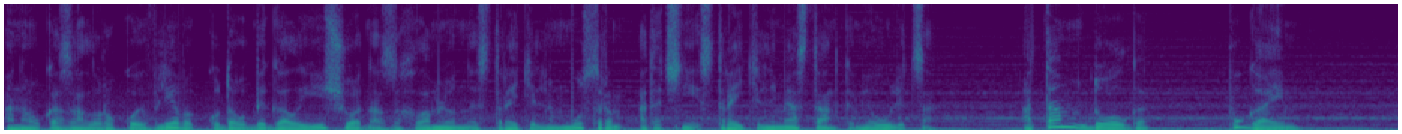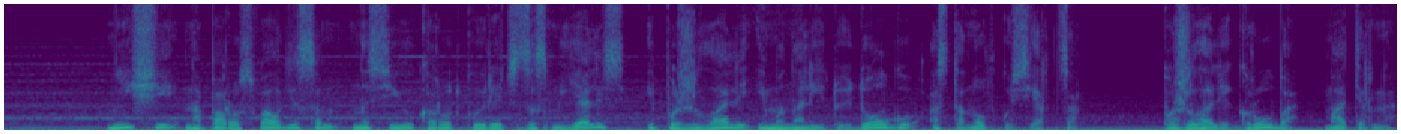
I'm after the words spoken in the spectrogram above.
Она указала рукой влево, куда убегала еще одна захламленная строительным мусором, а точнее строительными останками улица. А там долго. Пугаем. Нищие на пару с Валдисом на сию короткую речь засмеялись и пожелали и монолиту и долгу остановку сердца. Пожелали грубо, матерно,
